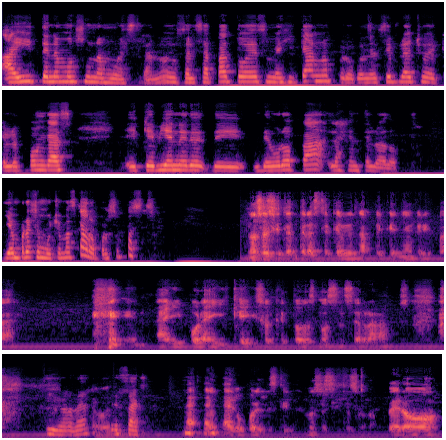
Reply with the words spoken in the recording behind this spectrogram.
ahí tenemos una muestra, ¿no? O sea, el zapato es mexicano, pero con el simple hecho de que le pongas eh, que viene de, de, de Europa, la gente lo adopta y a un precio mucho más caro, por supuesto. No sé si te enteraste que había una pequeña gripa ahí por ahí que hizo que todos nos encerráramos. Sí, ¿verdad? Exacto. Algo por el estilo, no sé si te sonó. Pero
